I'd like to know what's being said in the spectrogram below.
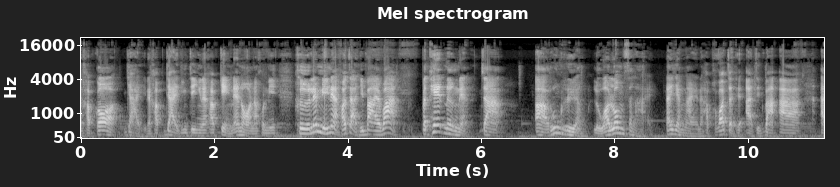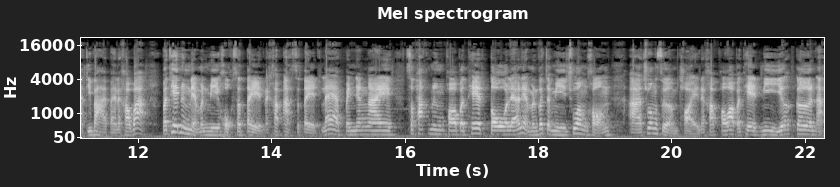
นะครับ ก็ใหญ่นะครับ ใหญ่จริงๆนะครับ เก่งแน่นอนนะคนนี้ คือเล่มนี้เนี่ยเขาจะอธิบายว่าประเทศหนึ่งเนี่ยจะรุ่งเรืองหรือว่าล่มสลาย ได้ยังไงนะครับเขาก็จะอธิบายอาอธิบายไปนะครับว่าประเทศหนึ่งเนี่ยมันมี 6 สเตจนะครับอะสเตจแรกเป็นยังไงสักพักหนึ่งพอประเทศโตแล้วเนี่ยมันก็จะมีช่วงของอ่าช่วงเสื่อมถอยนะครับเพราะว่าประเทศหนี้เยอะเกินอะ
